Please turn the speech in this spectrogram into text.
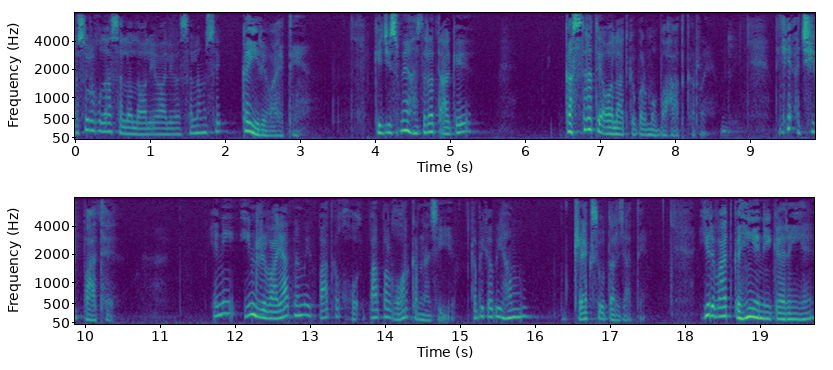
رسول خدا صلی اللہ علیہ وآلہ وسلم سے کئی روایتیں ہیں کہ جس میں حضرت آگے کثرت اولاد کے اوپر مباحت کر رہے ہیں۔ دیکھیے عجیب بات ہے۔ یعنی ان روایات میں ہمیں ایک بات کا پر غور کرنا چاہیے۔ کبھی کبھی ہم ٹریک سے اتر جاتے ہیں۔ یہ روایت کہیں یہ نہیں کہہ رہی ہے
